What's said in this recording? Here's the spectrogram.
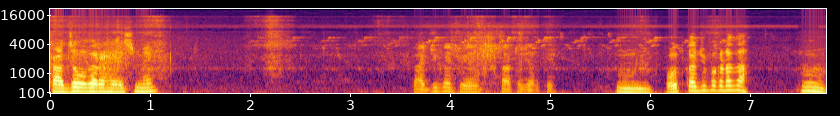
काजू वगैरह है इसमें। काजू का जो है साठ हज़ार पे हम्म। बहुत काजू पकड़ा था? हम्म।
